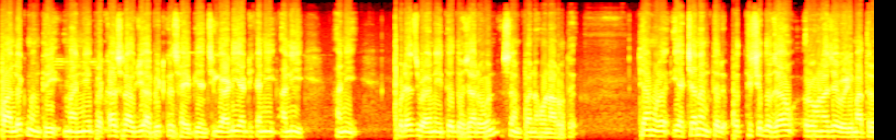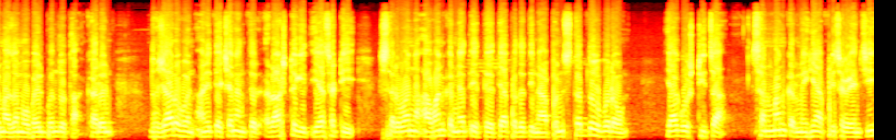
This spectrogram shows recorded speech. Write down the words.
पालकमंत्री माननीय प्रकाशरावजी आंबेडकर साहेब यांची गाडी या ठिकाणी आली आणि थोड्याच वेळाने इथं ध्वजारोहण संपन्न होणार होतं. त्यामुळं याच्यानंतर प्रत्यक्ष ध्वजारोहणाच्या वेळी मात्र माझा मोबाईल बंद होता कारण ध्वजारोहण आणि त्याच्यानंतर राष्ट्रगीत यासाठी सर्वांना आवाहन करण्यात येतं त्या पद्धतीनं आपण स्तब्ध उभं राहून या गोष्टीचा सन्मान करणं ही आपली सगळ्यांची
